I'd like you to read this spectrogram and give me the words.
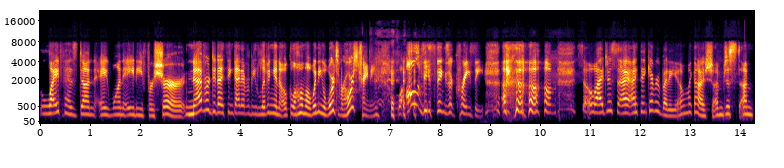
life has done a 180 for sure. Never did I think I'd ever be living in Oklahoma winning awards for horse training. well, all of these things are crazy. um, so I just I, I thank everybody. Oh my gosh, I'm just I'm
